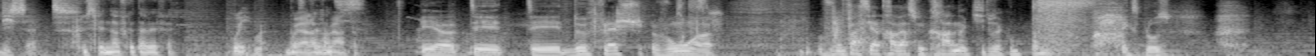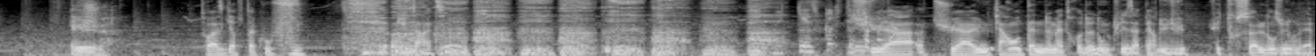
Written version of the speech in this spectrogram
17. Plus les 9 que t'avais fait. Oui, Ouais. Donc oui ça à la fait première 26. attaque. Et euh, tes, tes deux flèches vont, euh, vont passer à travers son crâne qui tout à coup pff, explose. Et Et je- toi, Asgir, tout à coup, pff, tu t'arrêtes. Tu as, tu as une quarantaine de mètres d'eux, donc tu les as perdus de vue. Tu es tout seul dans une ruelle.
